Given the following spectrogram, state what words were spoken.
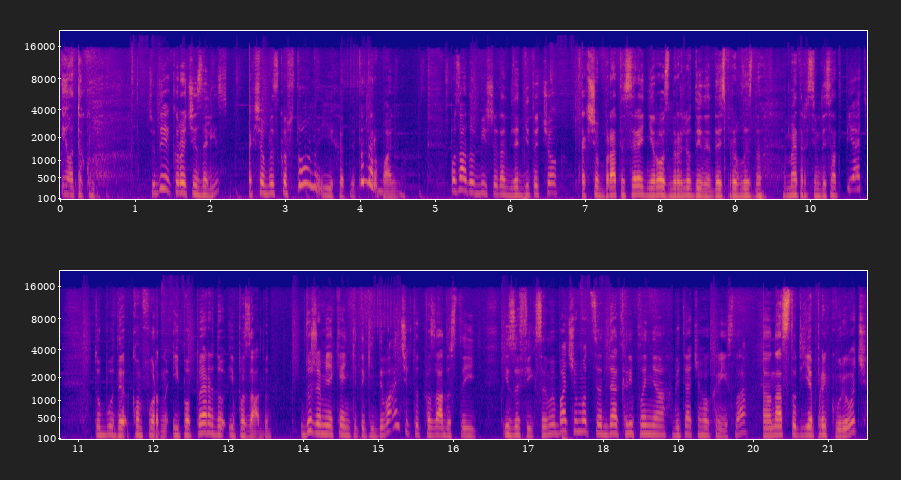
І отаку. Сюди, коротше, заліз. Якщо безкоштовно їхати, то нормально. Позаду більше так для діточок. Якщо брати середній розмір людини десь приблизно 1,75 м, то буде комфортно і попереду, і позаду. Дуже м'якенький такий диванчик тут позаду стоїть. Ізофікси ми бачимо, це для кріплення дитячого крісла. У нас тут є прикурювач,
